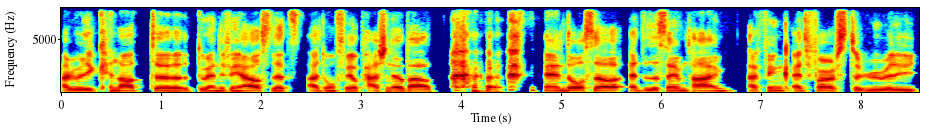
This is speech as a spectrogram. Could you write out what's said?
I really cannot uh, do anything else that I don't feel passionate about. and also at the same time, I think at first you really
